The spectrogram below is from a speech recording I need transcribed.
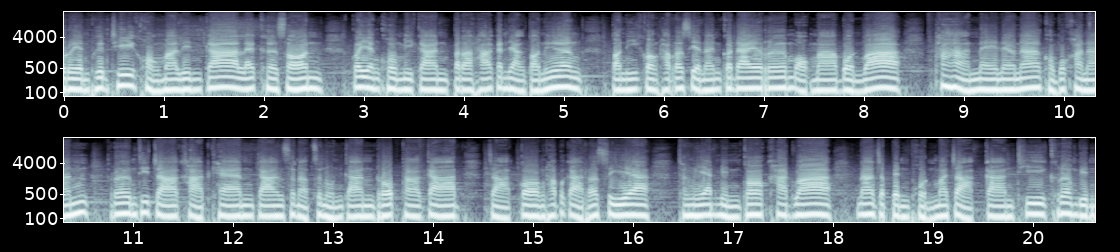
บริเวณพื้นที่ของมาลินกาและเคอร์ซอน ก็ยังคงมีการประทะกันอย่างต่อเนื่อง ตอนนี้กองทัพรัสเซียนั้นก็ได้เริ่มออกมาบ่นว่า ทหารในแนวหน้าของพวกเขานั้น เริ่มที่จะขาดแคลนการสนับสนุนการรบทางอากาศ จากกองทัพอากาศรัสเซีย ทั้งนี้แอดมินก็คาดว่าน่าจะเป็นผลมาจากการที่เครื่องบิน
